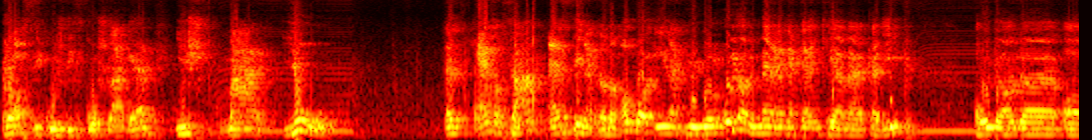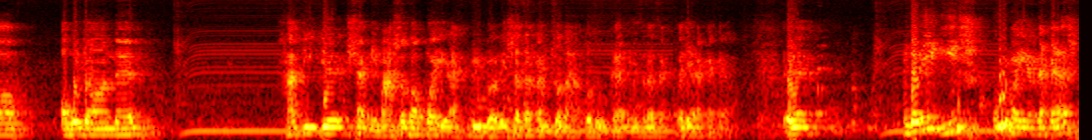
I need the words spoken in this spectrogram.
klasszikus diszkósláger is már jó. Ez, ez a szám, ez tényleg az abban életműből olyan meredeken kiemelkedik, ahogyan, a, ahogyan hát így semmi más az abban életműből, és ezen nem csodálkozunk el nézve ezeket a gyerekeket. De mégis kurva érdekes,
